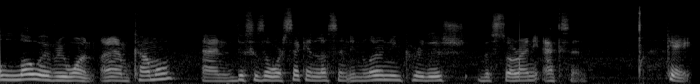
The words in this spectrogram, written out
Hello everyone, I am Kamo and this is our second lesson in learning Kurdish, the Sorani accent. Okay,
